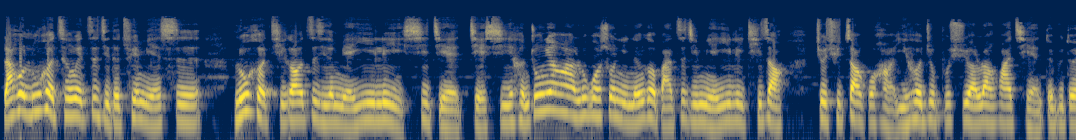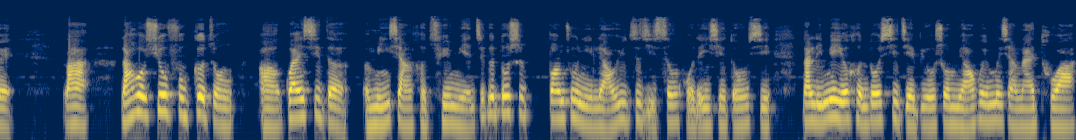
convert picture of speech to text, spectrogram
然后如何成为自己的催眠师？如何提高自己的免疫力？细节解析很重要啊！如果说你能够把自己免疫力提早就去照顾好，以后就不需要乱花钱，对不对？那然后修复各种啊关系的冥想和催眠，这个都是帮助你疗愈自己生活的一些东西。那里面有很多细节，比如说描绘梦想来图啊，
